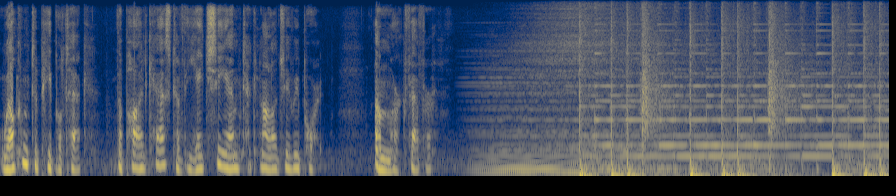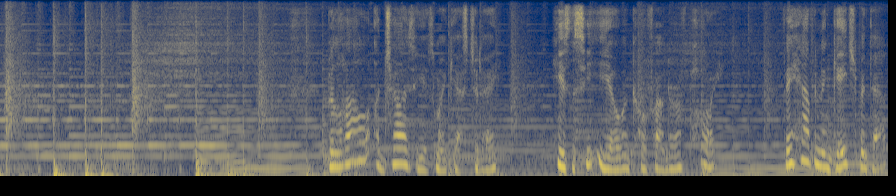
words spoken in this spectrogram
Welcome to People Tech, the podcast of the HCM Technology Report. I'm Mark Feffer. Bilal Aijazi is my guest today. He is the CEO and co-founder of Polly. They have an engagement app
